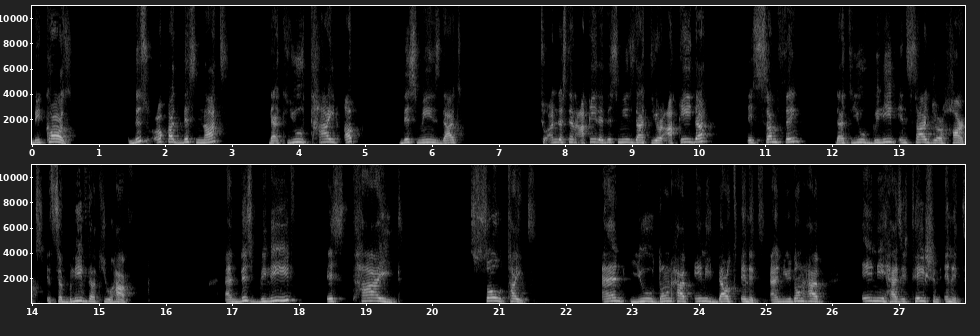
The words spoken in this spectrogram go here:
Because this uqad, this knot that you tied up, this means that to understand aqidah this means that your aqidah is something that you believe inside your heart. It's a belief that you have. And this belief is tied so tight. And you don't have any doubt in it. And you don't have any hesitation in it.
